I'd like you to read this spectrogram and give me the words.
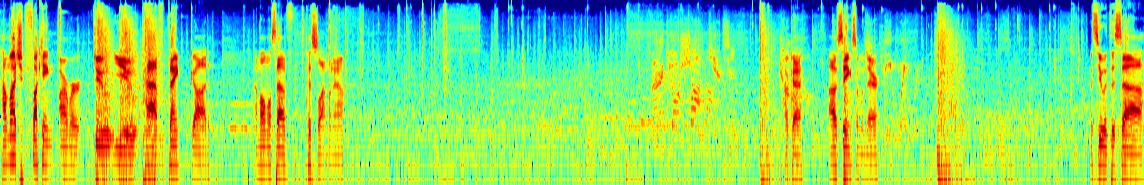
How much fucking armor do you have? Thank God. I'm almost out of pistol ammo now. Burned your shot, Jensen. Come Okay. I was seeing someone there. Let's see what this uh,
